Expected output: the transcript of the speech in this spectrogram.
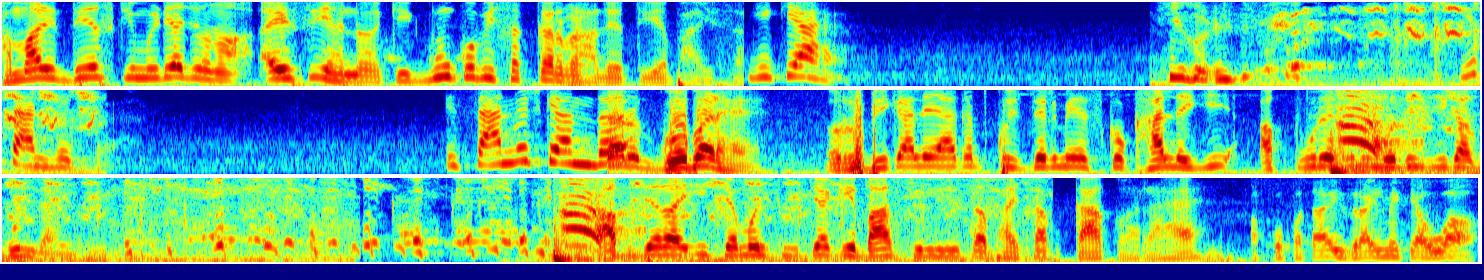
हमारी देश की मीडिया जो ना ऐसी है ना कि गू को भी शक्कर बना देती है भाई साहब। ये क्या है? ये सैंडविच है। इस सैंडविच के अंदर गोबर है। रूबिका ले आकर कुछ देर में इसको खा लेगी अब पूरे दिन मोदी जी का गुण गाएगी। अब जरा ई चमन चूतिया की बात सुन लीजिए तो भाई साहब क्या कह रहा है? आपको पता है इसराइल में क्या हुआ?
